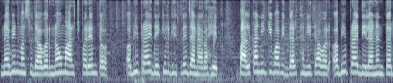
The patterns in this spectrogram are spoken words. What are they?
नवीन मसुद्यावर नऊ मार्चपर्यंत अभिप्राय देखील घेतले जाणार आहेत. पालकांनी किंवा विद्यार्थ्यांनी त्यावर अभिप्राय दिल्यानंतर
